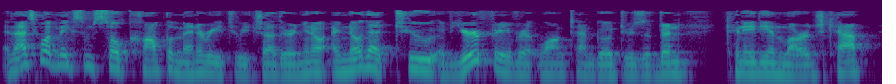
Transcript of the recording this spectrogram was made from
And that's what makes them so complementary to each other. And you know, I know that two of your favorite longtime go-tos have been Canadian Large Cap,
